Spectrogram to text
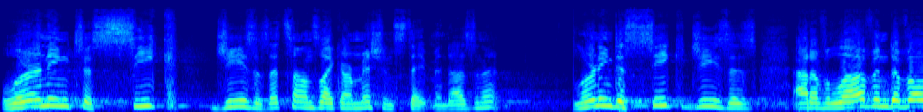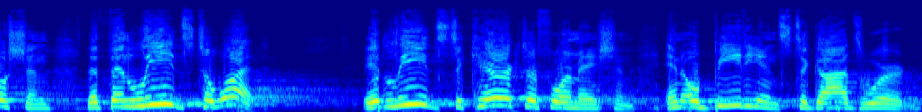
Learning to seek Jesus. That sounds like our mission statement, doesn't it? Learning to seek Jesus out of love and devotion that then leads to what? It leads to character formation and obedience to God's word.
